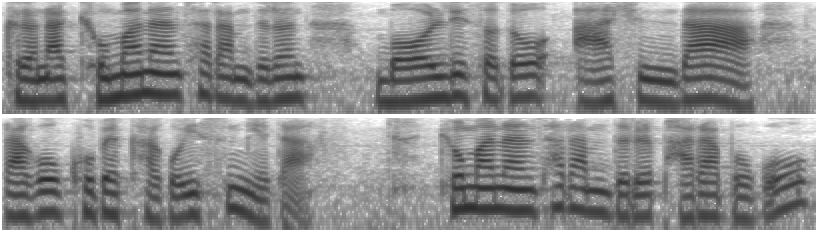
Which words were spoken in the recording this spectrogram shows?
그러나 교만한 사람들은 멀리서도 아신다라고 고백하고 있습니다. 교만한 사람들을 바라보고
